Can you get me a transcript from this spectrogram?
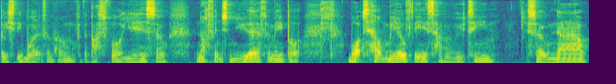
basically worked from home for the past four years, so nothing's new there for me. But what's helped me over the years have a routine. So now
